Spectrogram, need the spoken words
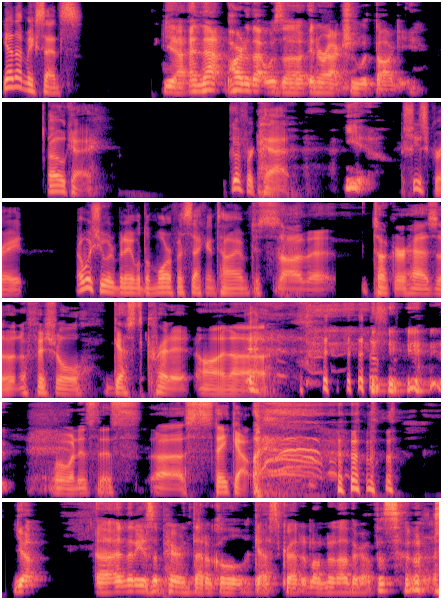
Yeah, that makes sense. Yeah, and that part of that was a interaction with Doggy. Okay. Good for Kat. Yeah. She's great. I wish she would have been able to morph a second time. Just saw that Tucker has an official guest credit on uh well, what is this? Uh stakeout. yep. Uh, and then he has a parenthetical guest credit on another episode.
